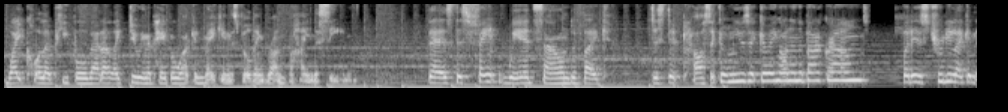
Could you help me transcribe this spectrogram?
white collar people that are like doing the paperwork and making this building run behind the scenes. There's this faint weird sound of like distant classical music going on in the background, but it is truly like an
